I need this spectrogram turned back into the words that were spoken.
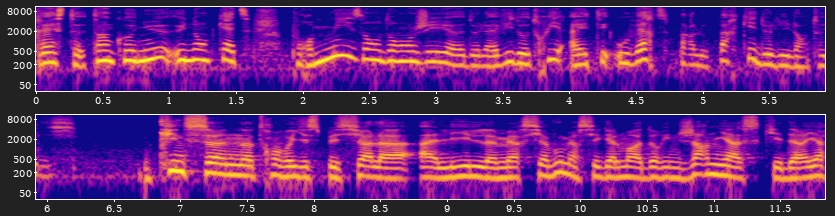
restent inconnues. Une enquête pour mise en danger euh, de la vie d'autrui a été ouverte par le parquet de l'île Antony. Kinson, notre envoyé spécial à, Lille. Merci à vous. Merci également à Dorine Jarnias qui est derrière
